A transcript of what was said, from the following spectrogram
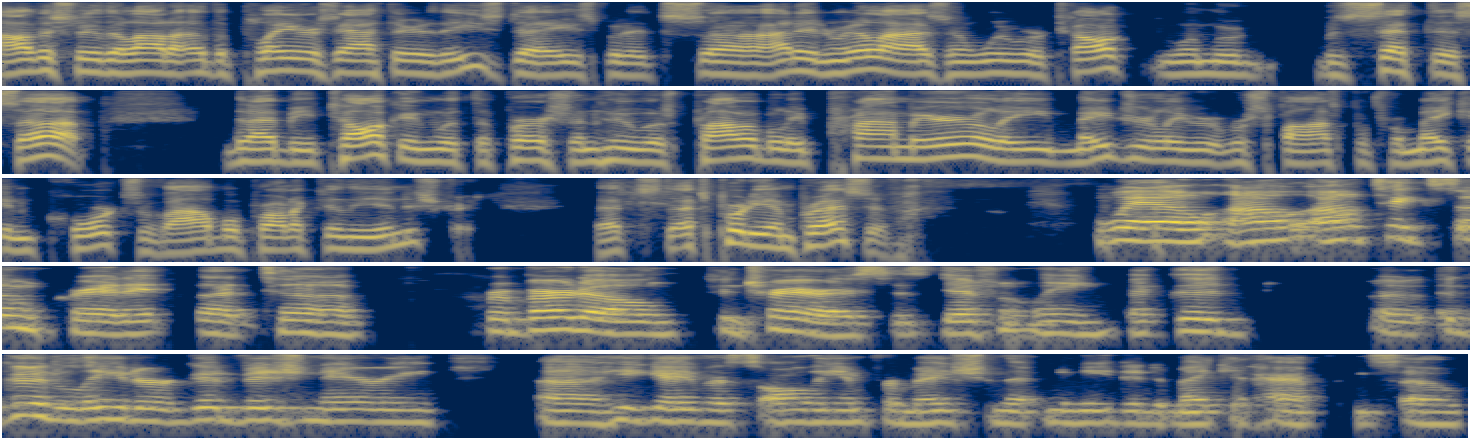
obviously there are a lot of other players out there these days, but it's uh, I didn't realize when we were talking when we, we set this up that I'd be talking with the person who was probably primarily majorly responsible for making quartz a viable product in the industry. That's that's pretty impressive. Well, I'll I'll take some credit, but uh, Roberto Contreras is definitely a good a, a good leader, good visionary. Uh, he gave us all the information that we needed to make it happen. So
